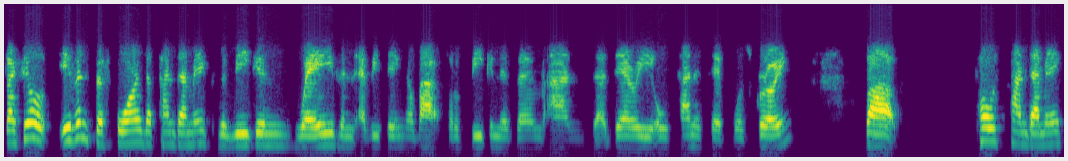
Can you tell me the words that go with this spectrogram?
So I feel even before the pandemic, the vegan wave and everything about sort of veganism and uh, dairy alternative was growing, but post pandemic,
